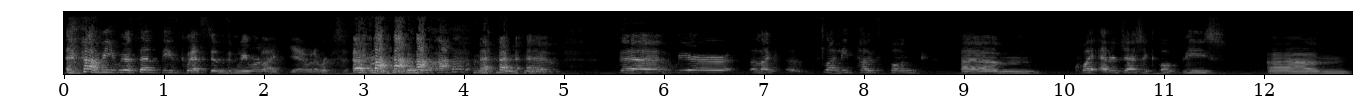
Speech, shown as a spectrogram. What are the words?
I mean, we were sent these questions and we were like, yeah, whatever. um, the, we're like slightly post-punk, um, quite energetic, upbeat. Um,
